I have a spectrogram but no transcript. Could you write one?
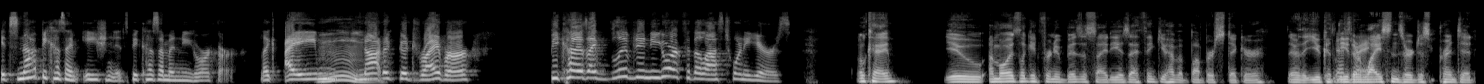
it's not because I'm Asian, it's because I'm a New Yorker. Like I'm mm. not a good driver because I've lived in New York for the last 20 years. Okay. You I'm always looking for new business ideas. I think you have a bumper sticker there that you could that's either right. license or just print it.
